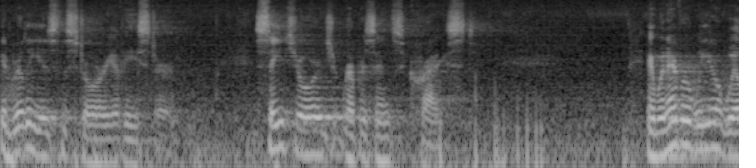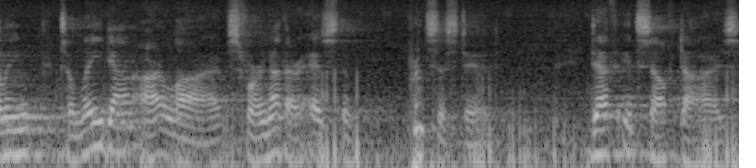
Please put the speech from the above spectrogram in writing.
it really is the story of Easter. St. George represents Christ. And whenever we are willing to lay down our lives for another, as the princess did, death itself dies,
